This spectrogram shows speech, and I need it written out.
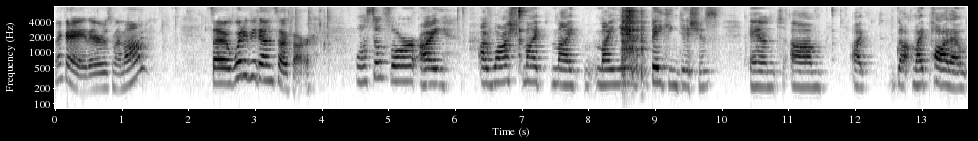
Okay, there's my mom. So what have you done so far? Well, so far I I washed my my my new baking dishes, and um, I got my pot out.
